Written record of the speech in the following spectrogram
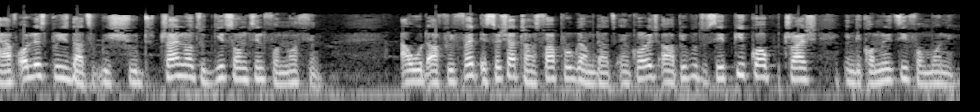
I have always preached that we should try not to give something for nothing. I would have preferred a social transfer program that encouraged our people to say pick up trash in the community for money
